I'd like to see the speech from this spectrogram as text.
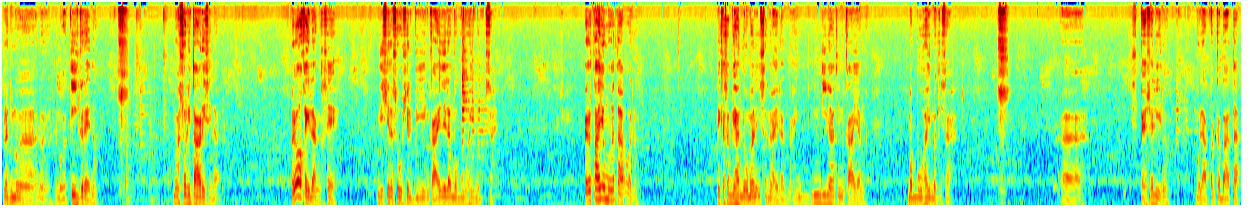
tulad ng mga ano no, ng mga tigre, no? Mga solitary sila. Pero okay lang kasi hindi sila social being, kaya nilang mabuhay mag-isa. Pero tayong mga tao, no? May kasabihan no man is an island? Hindi natin kayang mabuhay mag-isa. Ah, especially, no? Mula pagkabata,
